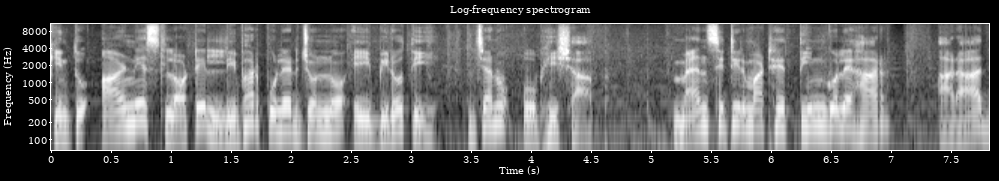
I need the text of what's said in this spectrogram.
কিন্তু আর্নেস লটের লিভারপুলের জন্য এই বিরতি যেন অভিশাপ। ম্যান সিটির মাঠে তিন গোলে হার, আর আজ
